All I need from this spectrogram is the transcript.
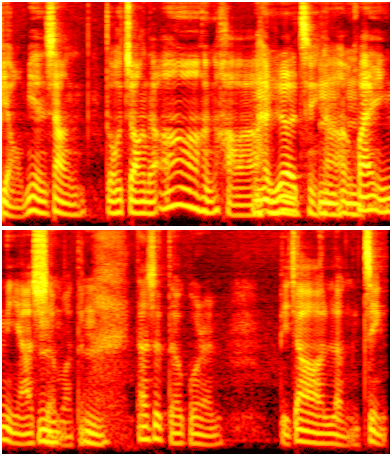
表面上都装的啊很好啊，很热情啊，很欢迎你啊什么的。但是德国人比较冷静。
